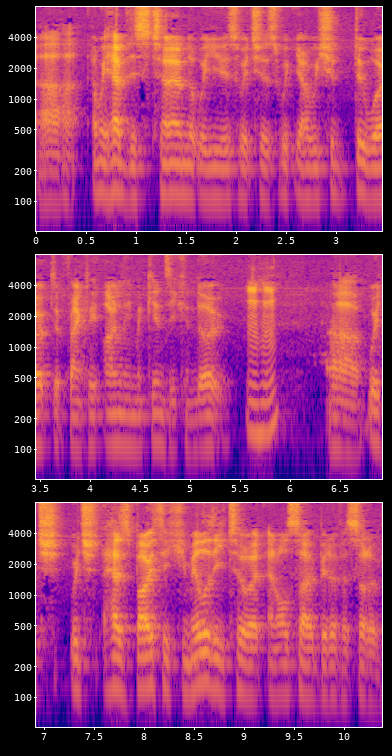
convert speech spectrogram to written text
uh, and we have this term that we use, which is we, you know we should do work that frankly only McKinsey can do, mm-hmm. uh, which which has both a humility to it and also a bit of a sort of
